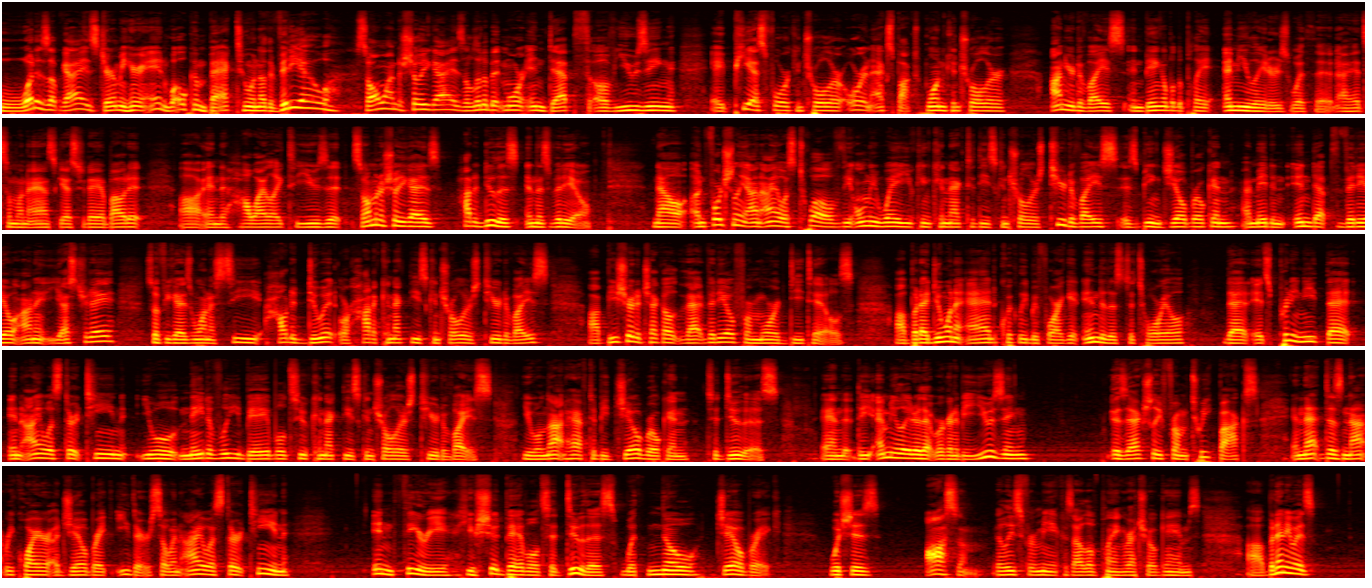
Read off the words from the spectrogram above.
What is up guys, Jeremy here and welcome back to another video. So I wanted to show you guys a little bit more in depth of using a PS4 controller or an Xbox One controller on your device and being able to play emulators with it. I had someone ask yesterday about it uh, and how I like to use it. So I'm going to show you guys how to do this in this video. Now, unfortunately on iOS 12, the only way you can connect these controllers to your device is being jailbroken. I made an in-depth video on it yesterday, so if you guys want to see how to do it or how to connect these controllers to your device, uh, be sure to check out that video for more details. Uh, but I do want to add quickly before I get into this tutorial that it's pretty neat that in iOS 13 you will natively be able to connect these controllers to your device. You will not have to be jailbroken to do this. And the emulator that we're going to be using is actually from Tweakbox, and that does not require a jailbreak either. So in iOS 13, in theory, you should be able to do this with no jailbreak, which is awesome, at least for me, because I love playing retro games. Uh, but, anyways,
